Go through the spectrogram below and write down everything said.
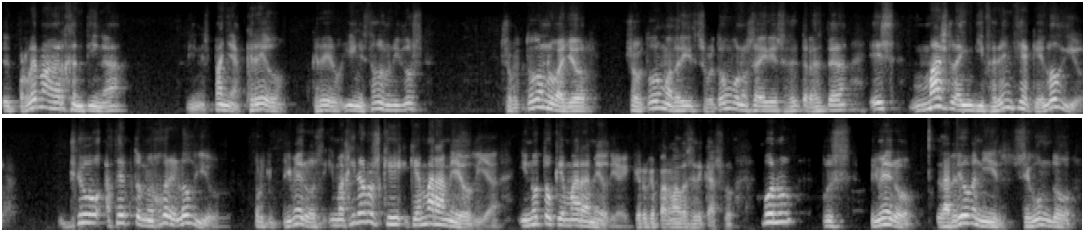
el problema en Argentina, y en España creo, creo, y en Estados Unidos, sobre todo en Nueva York, sobre todo en Madrid, sobre todo en Buenos Aires, etcétera, etcétera, es más la indiferencia que el odio. Yo acepto mejor el odio, porque primero, imaginaros que, que Mara me odia, y noto que Mara me odia, y creo que para nada es el caso. Bueno, pues primero, la veo venir. Segundo,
